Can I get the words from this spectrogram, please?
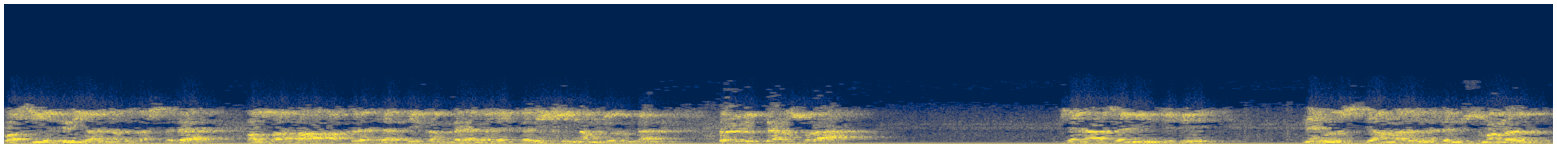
Vasiyetini yayınladı gazetede. Allah'a, ahirete, peygambere, meleklere hiç inanmıyorum ben. Öldükten sonra cenazemin dedi, ne Hristiyanların ne de Müslümanların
